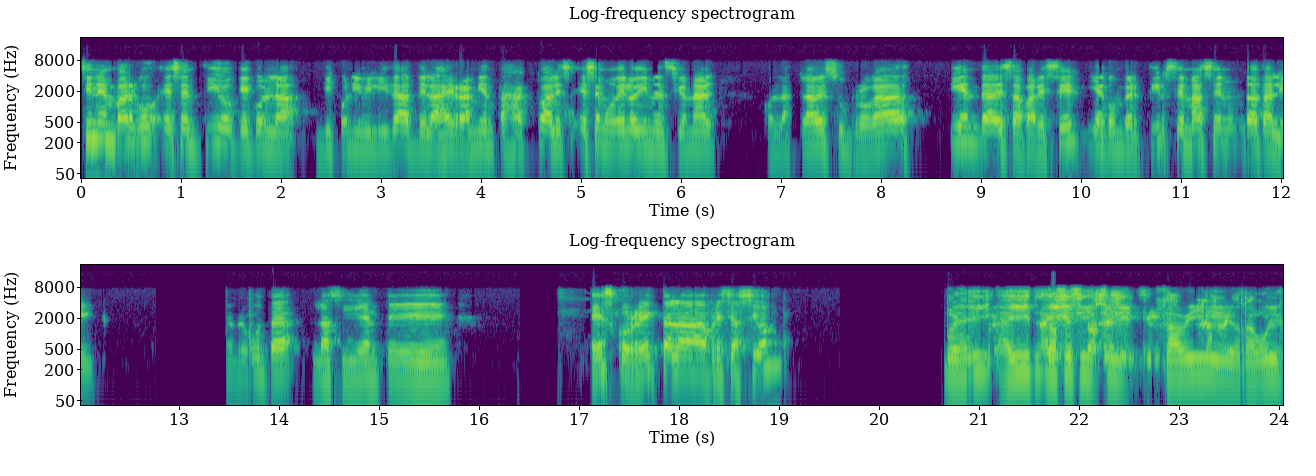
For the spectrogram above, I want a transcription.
Sin embargo, he sentido que con la disponibilidad de las herramientas actuales, ese modelo dimensional con las claves subrogadas tiende a desaparecer y a convertirse más en un data lake. Me pregunta la siguiente, ¿es correcta la apreciación? Bueno, ahí, no, sé si, Javi y Raúl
